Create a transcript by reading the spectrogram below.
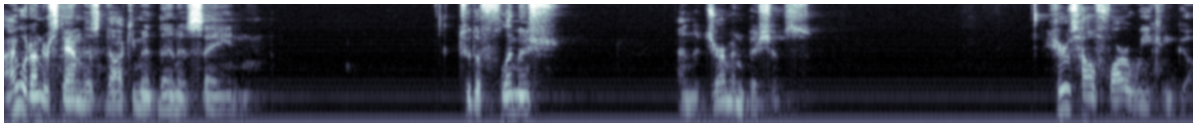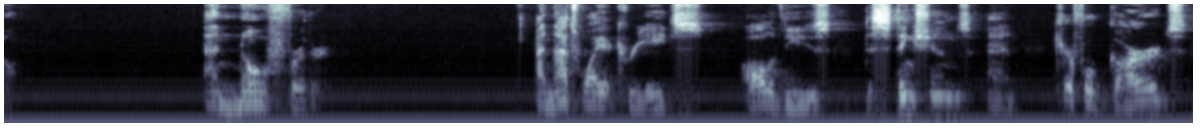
I would understand this document then as saying to the Flemish and the German bishops. Here's how far we can go and no further. And that's why it creates all of these distinctions and careful guards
